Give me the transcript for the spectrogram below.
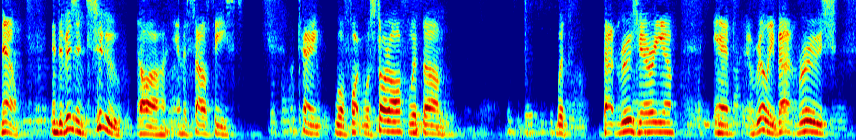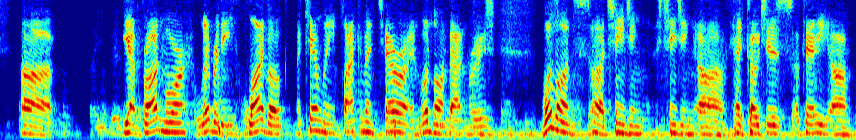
Now, in Division Two, uh, in the Southeast, okay, we'll we'll start off with um, with Baton Rouge area, and really Baton Rouge. Uh, have Broadmoor, Liberty, Live Oak, McKinley, Plaquemine, Tara, and Woodlawn Baton Rouge. Woodlawn's uh, changing changing uh, head coaches, okay, um,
